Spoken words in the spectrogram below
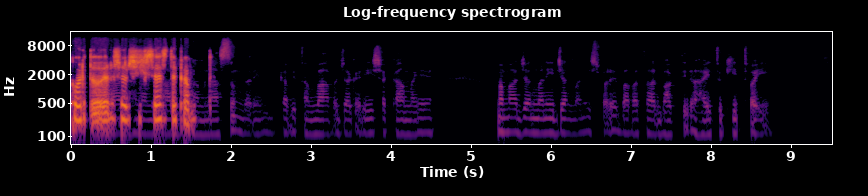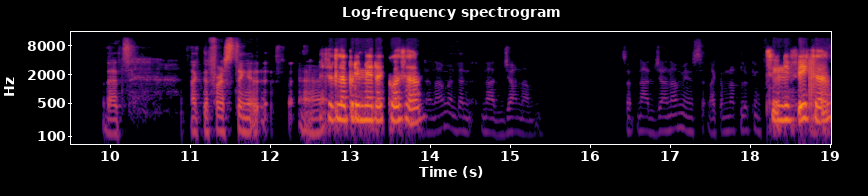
cuarto verso del Shikshastakam. That's like the first thing. uh, uh, es la primera cosa. Significa,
